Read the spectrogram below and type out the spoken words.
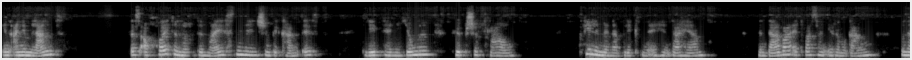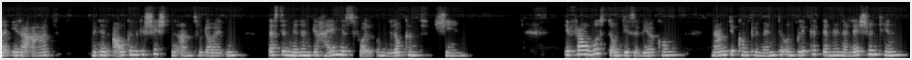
In einem Land, das auch heute noch den meisten Menschen bekannt ist, lebte eine junge, hübsche Frau. Viele Männer blickten ihr hinterher denn da war etwas an ihrem Gang und an ihrer Art, mit den Augen Geschichten anzudeuten, das den Männern geheimnisvoll und lockend schien. Die Frau wusste um diese Wirkung, nahm die Komplimente und Blicke der Männer lächelnd hin,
